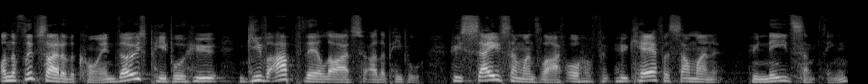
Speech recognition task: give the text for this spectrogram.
On the flip side of the coin, those people who give up their lives for other people, who save someone's life, or who care for someone who needs something,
